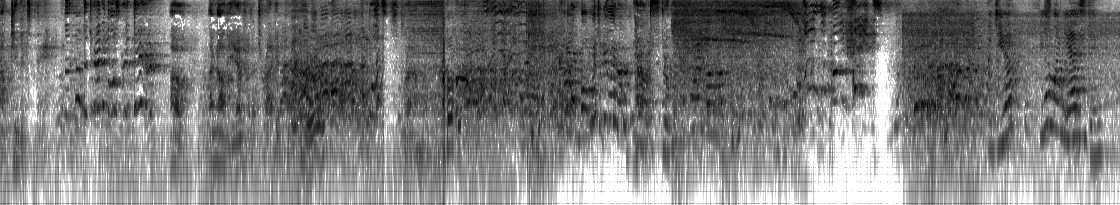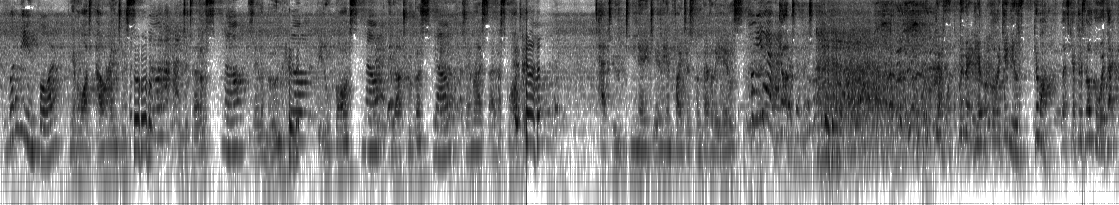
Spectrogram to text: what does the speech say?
Now give it to me. The Dragon Ball's right there! Oh, I'm not here for the Dragon Ball. What? Spread 'em. Dragon Ball, mention me later. Hell, it's stupid. Oh, Vegeta? If you don't mind me asking, what are we in for? You ever watch Power Rangers? Ninja Turtles? No, Sailor Moon? no, Beetleborgs? no, VR Troopers? no. Samurai Cyber Squad? Tattooed teenage alien fighters from Beverly Hills? Oh yeah! God damn it! yes, we made it here before the Ginyus! Come on, let's get this over with and...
